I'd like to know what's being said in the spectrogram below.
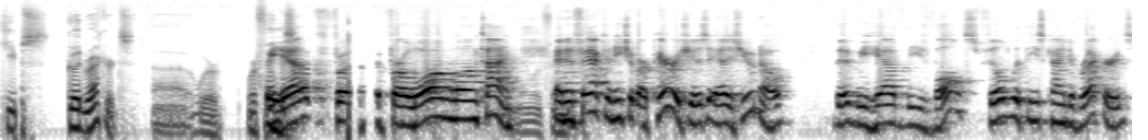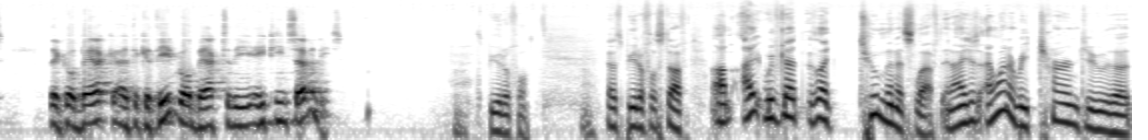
keeps good records. Uh, we're we're We have for, for a long, long time. And in fact, in each of our parishes, as you know, that we have these vaults filled with these kind of records that go back at the cathedral back to the 1870s. It's beautiful. That's beautiful stuff. Um, I we've got like two minutes left, and I just I want to return to the,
